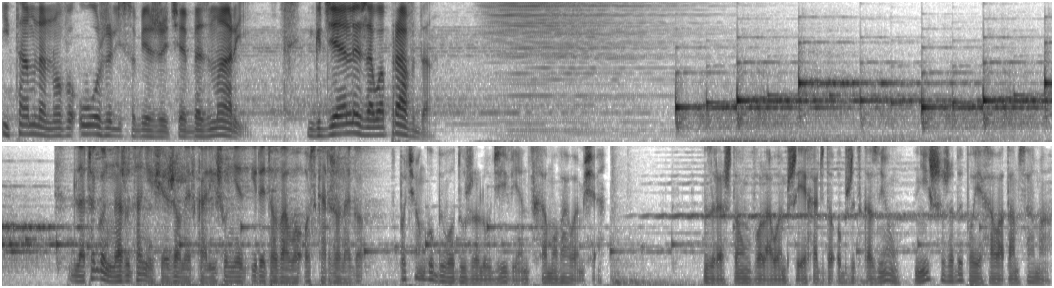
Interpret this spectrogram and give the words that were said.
i tam na nowo ułożyli sobie życie bez Marii. Gdzie leżała prawda? Dlaczego narzucanie się żony w Kaliszu nie zirytowało oskarżonego? W pociągu było dużo ludzi, więc hamowałem się. Zresztą wolałem przyjechać do Obrzycka z nią, niż żeby pojechała tam sama.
